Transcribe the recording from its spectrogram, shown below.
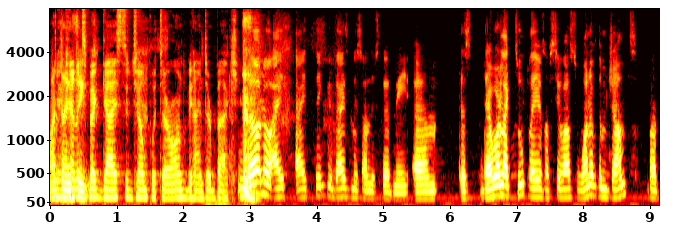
I You don't can't think expect guys to jump with their arms behind their back. no, no, I, I think you guys misunderstood me. Um, this, there were like two players of Sivas. One of them jumped, but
